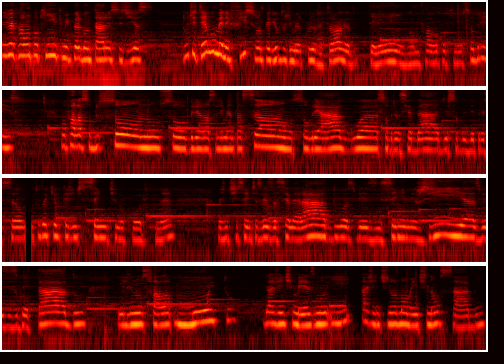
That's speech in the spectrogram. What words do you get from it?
A gente vai falar um pouquinho que me perguntaram esses dias, Dude, tem algum benefício no período de Mercúrio retrógrado? Tem, vamos falar um pouquinho sobre isso. Vamos falar sobre o sono, sobre a nossa alimentação, sobre a água, sobre a ansiedade, sobre depressão, tudo aquilo que a gente sente no corpo, né? A gente se sente às vezes acelerado, às vezes sem energia, às vezes esgotado. Ele nos fala muito da gente mesmo e a gente normalmente não sabe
